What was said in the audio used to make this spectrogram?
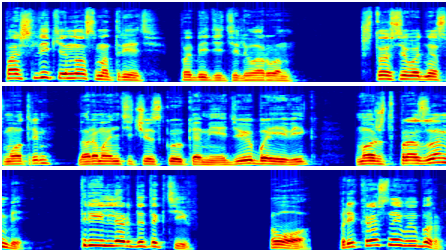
Пошли кино смотреть, победитель ворон. Что сегодня смотрим? Романтическую комедию, боевик? Может, про зомби? Триллер-детектив. О, прекрасный выбор.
